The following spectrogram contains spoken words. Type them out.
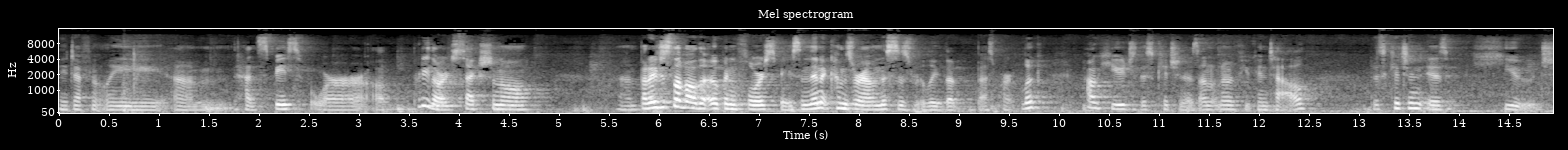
They definitely um, had space for a pretty large sectional, um, but I just love all the open floor space. And then it comes around, this is really the best part. Look how huge this kitchen is. I don't know if you can tell. This kitchen is huge.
